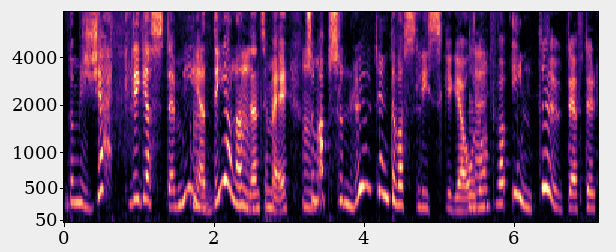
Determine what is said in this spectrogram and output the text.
de hjärtligaste meddelanden till mig som absolut inte var sliskiga och Nej. de var inte ute efter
